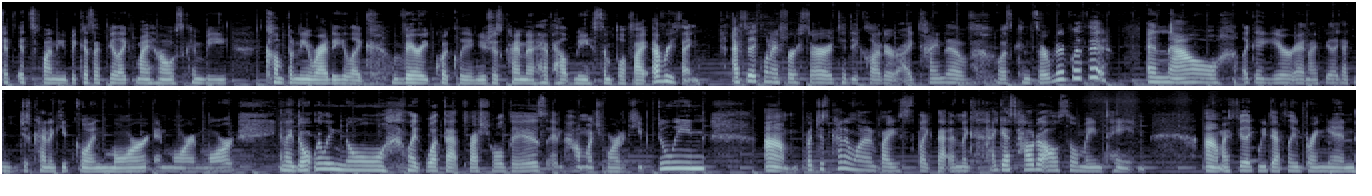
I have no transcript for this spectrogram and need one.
It, it's funny because I feel like my house can be company ready like very quickly and you just kind of have helped me simplify everything. I feel like when I first started to declutter, I kind of was conservative with it. And now, like a year in, I feel like I can just kind of keep going more and more and more. And I don't really know like what that threshold is and how much more to keep doing. Um, but just kind of want advice like that. And like, I guess how to also maintain um, I feel like we definitely bring in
